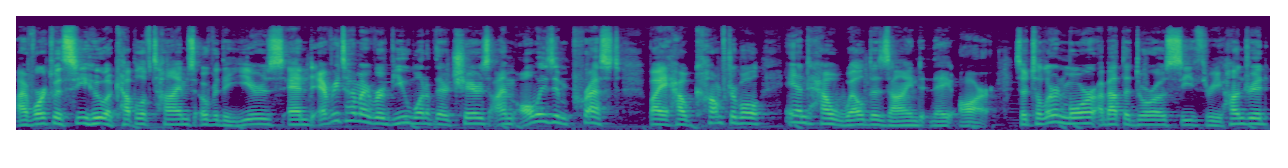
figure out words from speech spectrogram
I've worked with Sihoo a couple of times over the years, and every time I review one of their chairs, I'm always impressed by how comfortable and how well designed they are. So to learn more about the Doro C300,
